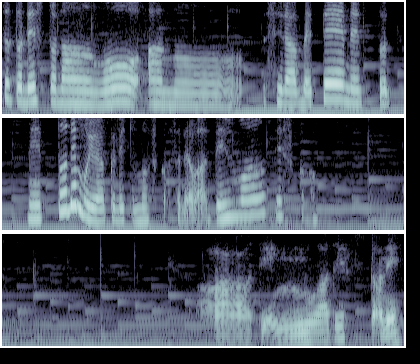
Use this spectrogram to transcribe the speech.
ちょっとレストランを、あのー調べて、ネット、ネットでも予約できますか？それは電話ですか？ああ、電話ですかね。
